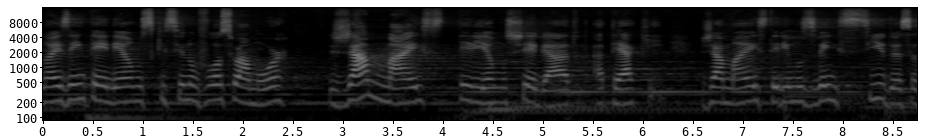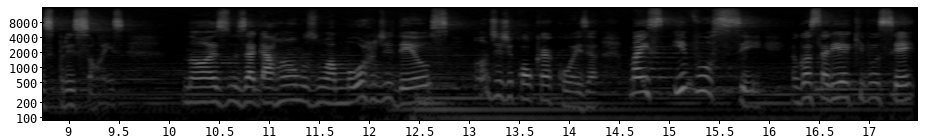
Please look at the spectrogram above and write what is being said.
nós entendemos que se não fosse o amor, jamais teríamos chegado até aqui, jamais teríamos vencido essas pressões. Nós nos agarramos no amor de Deus antes de qualquer coisa. Mas e você? Eu gostaria que você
